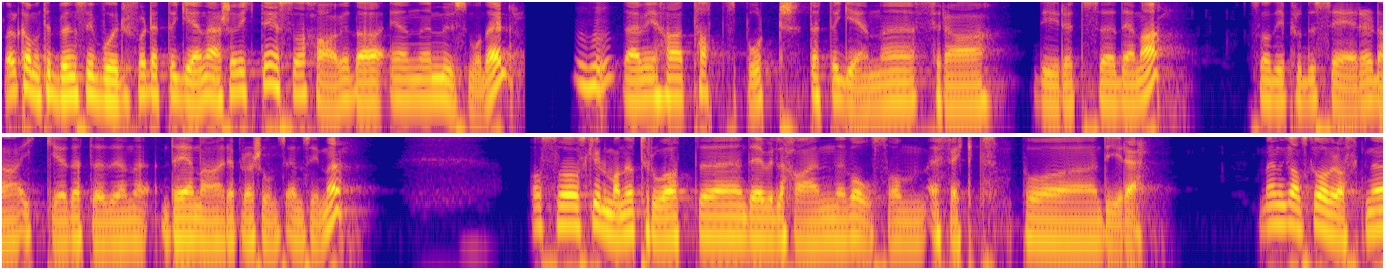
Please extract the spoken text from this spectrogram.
For å komme til bunns i hvorfor dette genet er så viktig, så har vi da en musemodell Mhm. der vi har tatt bort dette genet fra dyrets eh, DNA. Så de produserer da ikke dette DNA-reparasjonsenzymet. Og så skulle man jo tro at eh, det ville ha en voldsom effekt på dyret. Men ganske overraskende,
